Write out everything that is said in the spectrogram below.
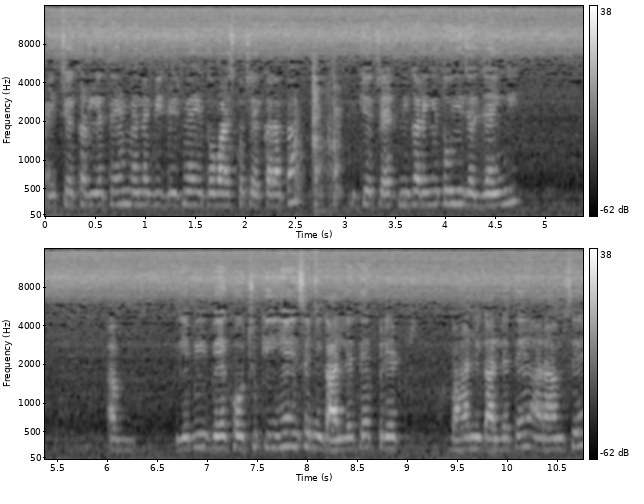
आई चेक कर लेते हैं। मैंने बीच बीच में एक दो बार इसको चेक करा था, क्योंकि चेक नहीं करेंगे तो ये जल जाएँगी। अब ये भी बेक हो चुकी हैं इसे निकाल लेते हैं, प्लेट बाहर निकाल लेते हैं आराम से।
